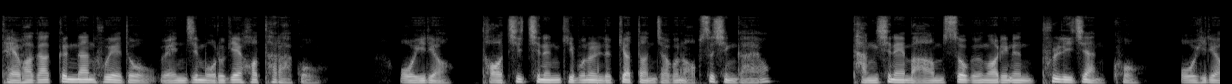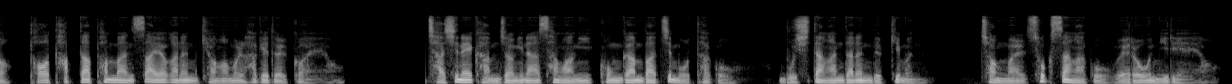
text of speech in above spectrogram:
대화가 끝난 후에도 왠지 모르게 허탈하고 오히려 더 지치는 기분을 느꼈던 적은 없으신가요? 당신의 마음속 응어리는 풀리지 않고 오히려 더 답답함만 쌓여가는 경험을 하게 될 거예요. 자신의 감정이나 상황이 공감받지 못하고 무시당한다는 느낌은 정말 속상하고 외로운 일이에요.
